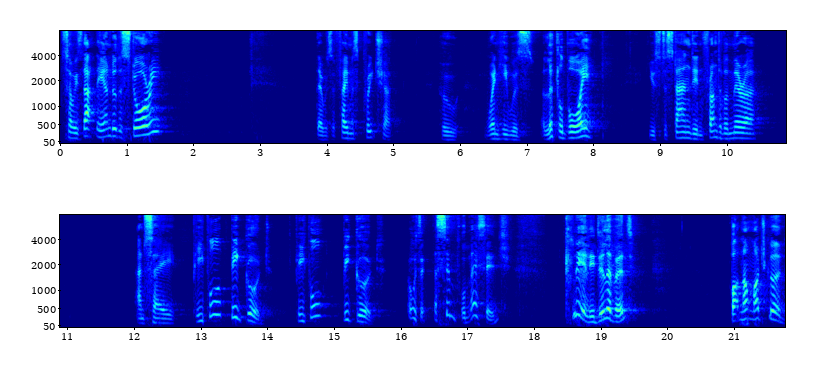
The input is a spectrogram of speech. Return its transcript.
So, is that the end of the story? There was a famous preacher who, when he was a little boy, used to stand in front of a mirror and say, People, be good. People, be good. It was a simple message, clearly delivered, but not much good.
